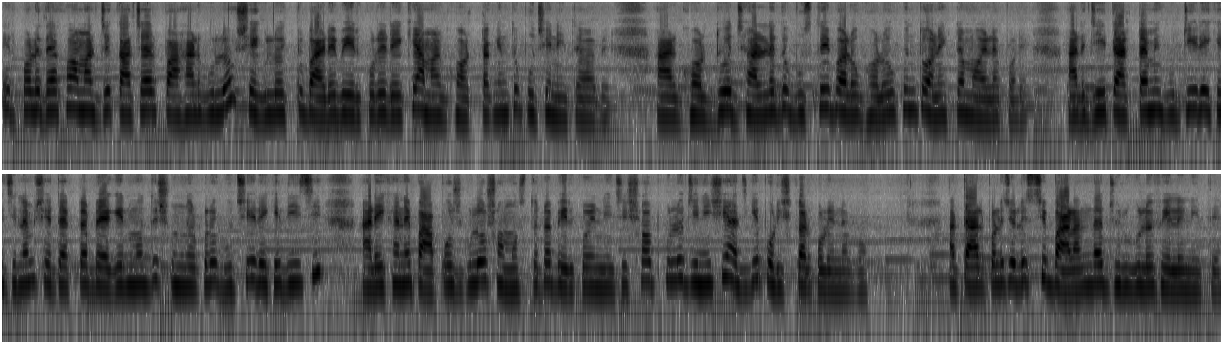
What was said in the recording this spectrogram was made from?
এরপরে দেখো আমার যে কাঁচার পাহাড়গুলো, সেগুলো একটু বাইরে বের করে রেখে আমার ঘরটা কিন্তু পুছে নিতে হবে। আর ঘর ধুয়ে ঝাড়লে তো বুঝতেই পারো, ঘরেও কিন্তু অনেকটা ময়লা পড়ে। আর যে তারটা আমি গুটিয়ে রেখেছিলাম, সেটা একটা ব্যাগের মধ্যে সুন্দর করে গুছিয়ে রেখে দিয়েছি। আর এখানে পাপোশগুলো সমস্তটা বের করে নিয়েছি। সবগুলো জিনিসই আজকে পরিষ্কার করে নেব। আর তারপরে চলে এসেছি বারান্দার ঝুলগুলো ফেলে নিতে।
